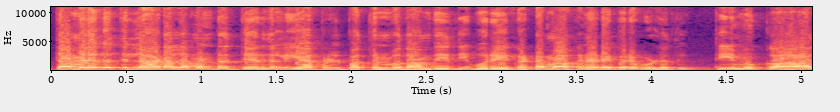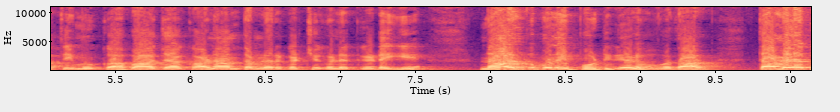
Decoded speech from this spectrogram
தமிழகத்தில் நாடாளுமன்ற தேர்தல் ஏப்ரல் பத்தொன்பதாம் தேதி ஒரே கட்டமாக நடைபெறவுள்ளது. திமுக அதிமுக பாஜக நாம் தமிழர் கட்சிகளுக்கு இடையே நான்கு முனை போட்டி நிலவுவதால் தமிழக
